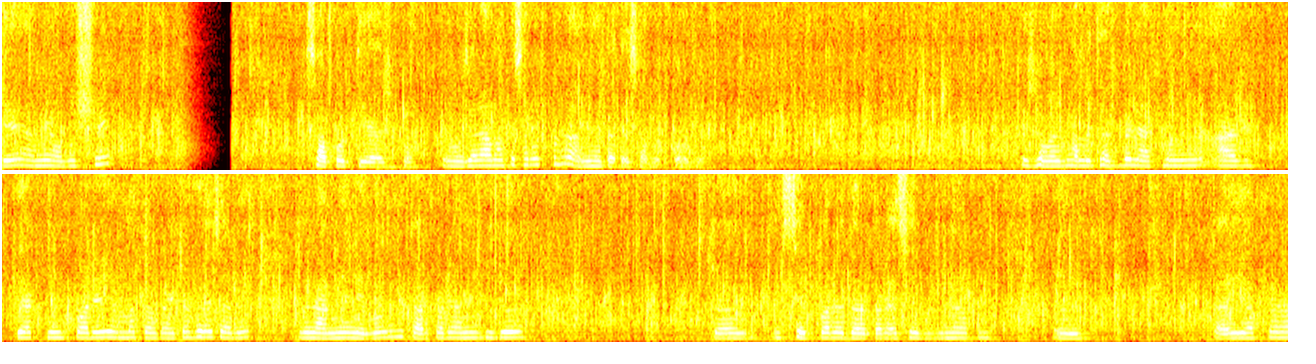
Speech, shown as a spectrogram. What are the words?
যে আমি অবশ্যই সাপোর্ট দিয়ে আসব। এবং যারা আমাকে সাপোর্ট করবে, আমিও তাদের সাপোর্ট করব। তো সবাই ভালো থাকবেন। এখন আর দু এক মিনিট পরেই আমার তরকারিটা হয়ে যাবে। আমি নামিয়ে নেব। তারপরে আমি ভিডিও সেট করার দরকার আছে বিভিন্ন রকম। তাই আপনারা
